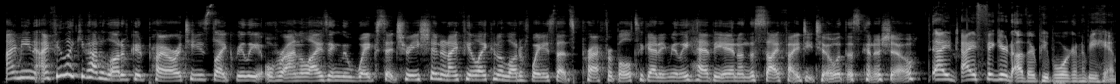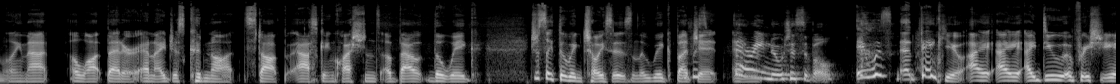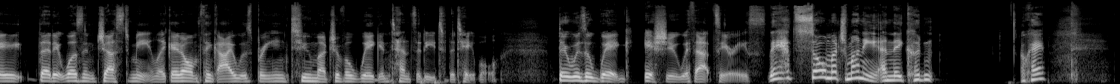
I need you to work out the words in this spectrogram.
I mean, I feel like you had a lot of good priorities, like really overanalyzing the wig situation. And I feel like in a lot of ways that's preferable to getting really heavy in on the sci fi detail with this kind of show. I, I figured other people were going to be handling that a lot better. And I just could not stop asking questions about the wig, just like the wig choices and the wig budget. very and noticeable. It was, uh, thank you. I, I, I do appreciate that it wasn't just me. Like, I don't think I was bringing too much of a wig intensity to the table there was a wig issue with that series. They had so much money and they couldn't. Okay.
